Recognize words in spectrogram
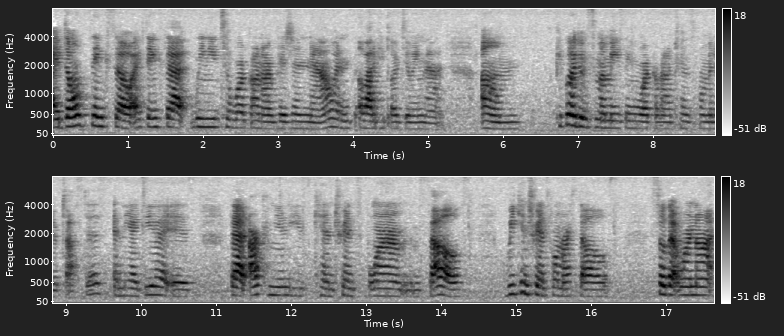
I don't think so. I think that we need to work on our vision now, and a lot of people are doing that. Um, people are doing some amazing work around transformative justice, and the idea is that our communities can transform themselves. We can transform ourselves so that we're not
